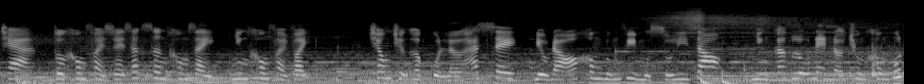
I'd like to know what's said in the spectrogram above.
Chà, tôi không phải Doe Jackson sơn không dày, nhưng không phải vậy. Trong trường hợp của LHC, điều đó không đúng vì một số lý do, nhưng các lỗ đen nói chung không hút.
